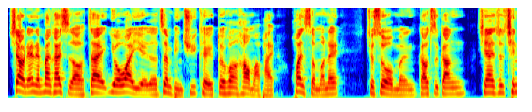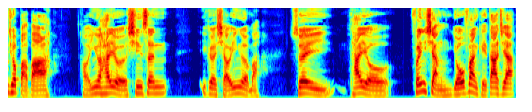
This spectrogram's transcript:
下午两点半开始哦，在右外野的赠品区可以兑换号码牌，换什么呢？就是我们高志刚现在是千秋爸爸了。好，因为还有新生一个小婴儿嘛，所以他有分享油饭给大家。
